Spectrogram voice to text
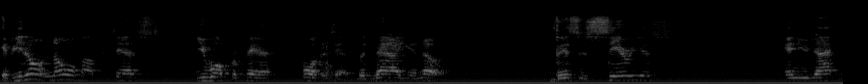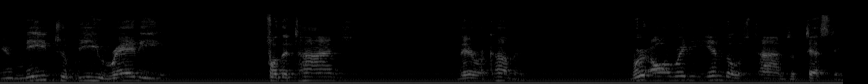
If you don't know about the test, you won't prepare for the test. But now you know. This is serious, and you not you need to be ready for the times that are coming. We're already in those times of testing.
